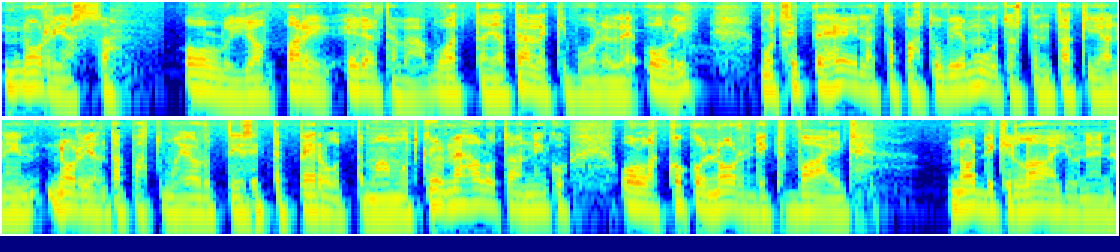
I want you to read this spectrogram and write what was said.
Norjassa ollut jo pari edeltävää vuotta ja tällekin vuodelle oli. Mutta sitten heillä tapahtuvien muutosten takia niin Norjan tapahtuma jouduttiin sitten peruuttamaan. Mutta kyllä me halutaan niinku olla koko Nordic Wide, Nordicin laajuinen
